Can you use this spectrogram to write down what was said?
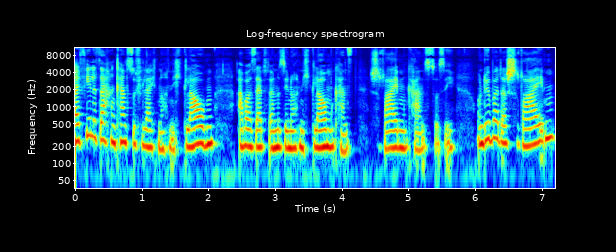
Weil viele Sachen kannst du vielleicht noch nicht glauben, aber selbst wenn du sie noch nicht glauben kannst, schreiben kannst du sie. Und über das Schreiben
